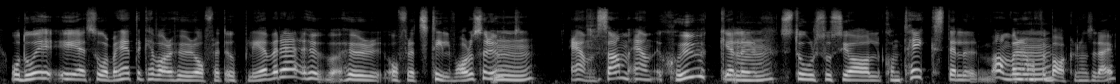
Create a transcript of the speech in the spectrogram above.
Och då är, är sårbarheten kan vara hur offret upplever det, hur, hur offrets tillvaro ser ut. Ensam, en, sjuk eller stor social kontext eller ja, vad den har för bakgrund och sådär.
